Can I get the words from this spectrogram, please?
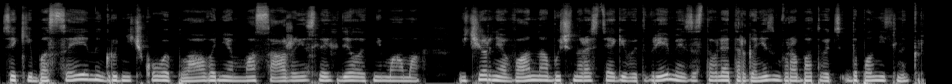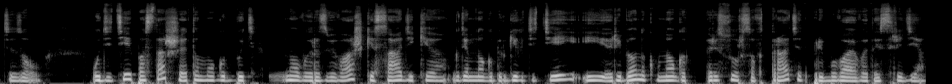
всякие бассейны, грудничковое плавание, массажи, если их делает не мама. Вечерняя ванна обычно растягивает время и заставляет организм вырабатывать дополнительный кортизол. У детей постарше это могут быть новые развивашки, садики, где много других детей, и ребенок много ресурсов тратит, пребывая в этой среде.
